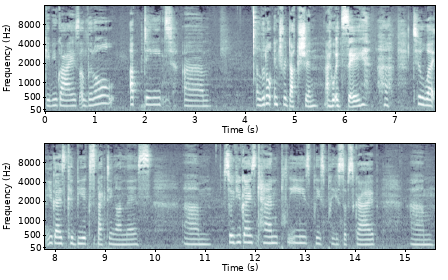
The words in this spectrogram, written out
give you guys a little update, um, a little introduction, I would say, to what you guys could be expecting on this. Um, so if you guys can, please, please, please subscribe. Um,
